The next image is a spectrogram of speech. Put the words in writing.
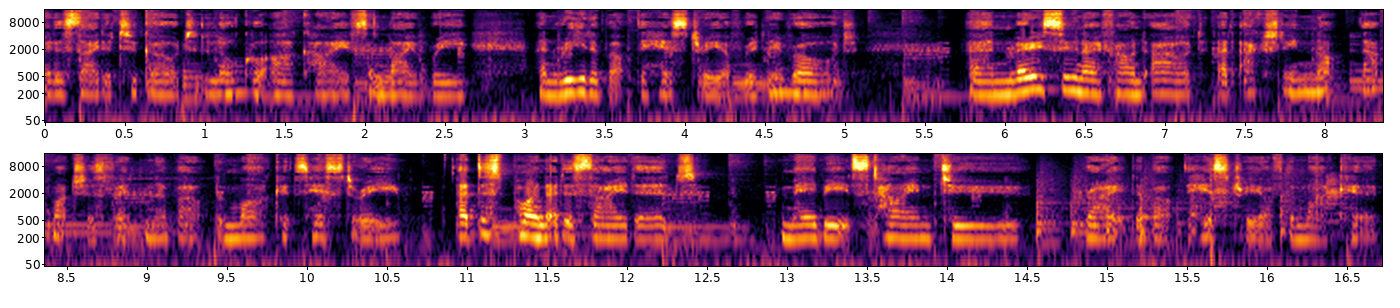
I decided to go to the local archives and library and read about the history of Ridley Road. And very soon I found out that actually not that much is written about the market's history. At this point, I decided maybe it's time to write about the history of the market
